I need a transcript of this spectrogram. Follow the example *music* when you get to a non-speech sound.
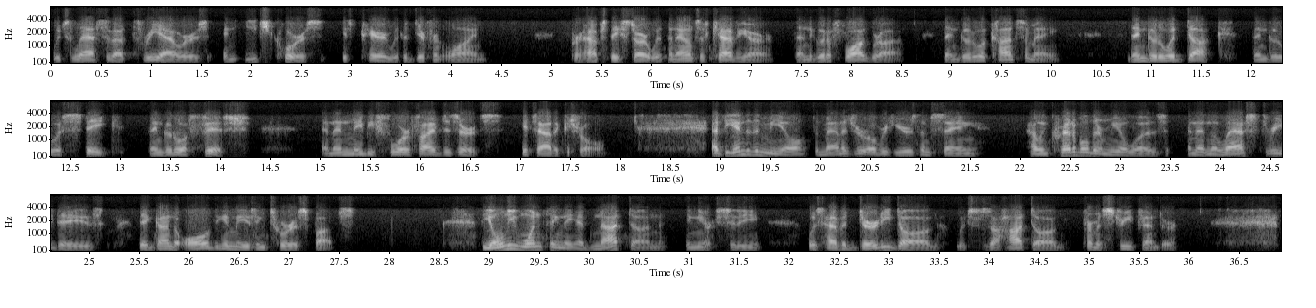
which lasts about three hours, and each course is paired with a different wine. Perhaps they start with an ounce of caviar, then they go to foie gras, then go to a consomme, then go to a duck, then go to a steak, then go to a fish, and then maybe four or five desserts. It's out of control. At the end of the meal, the manager overhears them saying how incredible their meal was, and that in the last three days, they'd gone to all of the amazing tourist spots. The only one thing they had not done in New York City was have a dirty dog, which is a hot dog, from a street vendor.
